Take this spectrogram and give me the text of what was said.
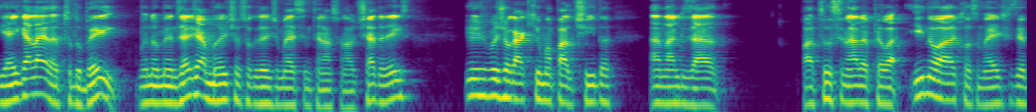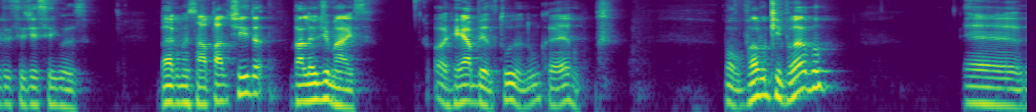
E aí galera, tudo bem? Meu nome é André Diamante, eu sou grande mestre internacional de xadrez e hoje eu vou jogar aqui uma partida analisar patrocinada pela Inoar Cosméticos e a DCG Seguros. Vai começar uma partida, valeu demais. Oh, reabertura, nunca erro. Bom, vamos que vamos. É,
